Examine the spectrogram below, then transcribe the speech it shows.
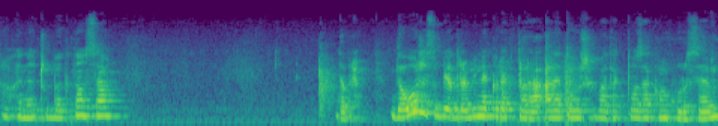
Trochę na czubek nosa. Dobra, dołożę sobie odrobinę korektora, ale to już chyba tak poza konkursem,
